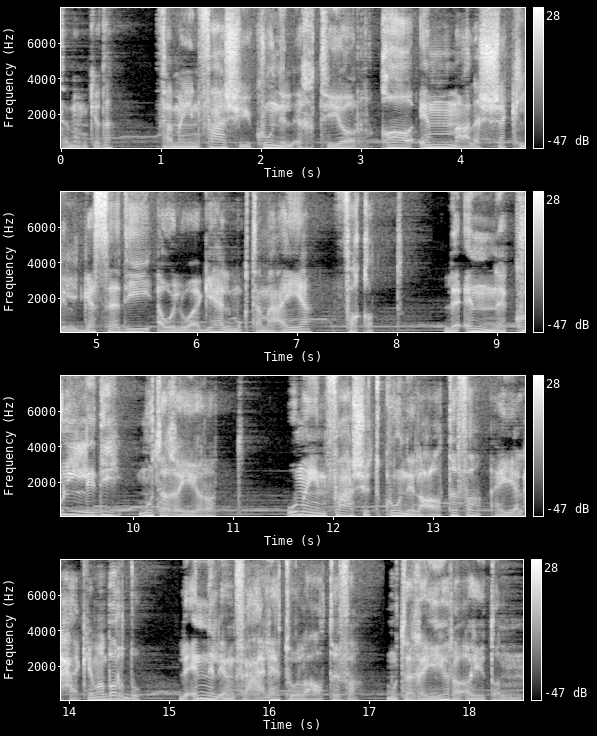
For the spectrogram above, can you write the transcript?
تمام كده؟ فما ينفعش يكون الاختيار قائم على الشكل الجسدي أو الواجهة المجتمعية فقط لأن كل دي متغيرات. وما ينفعش تكون العاطفة هي الحاكمة برضه لأن الانفعالات والعاطفة متغيرة أيضا.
